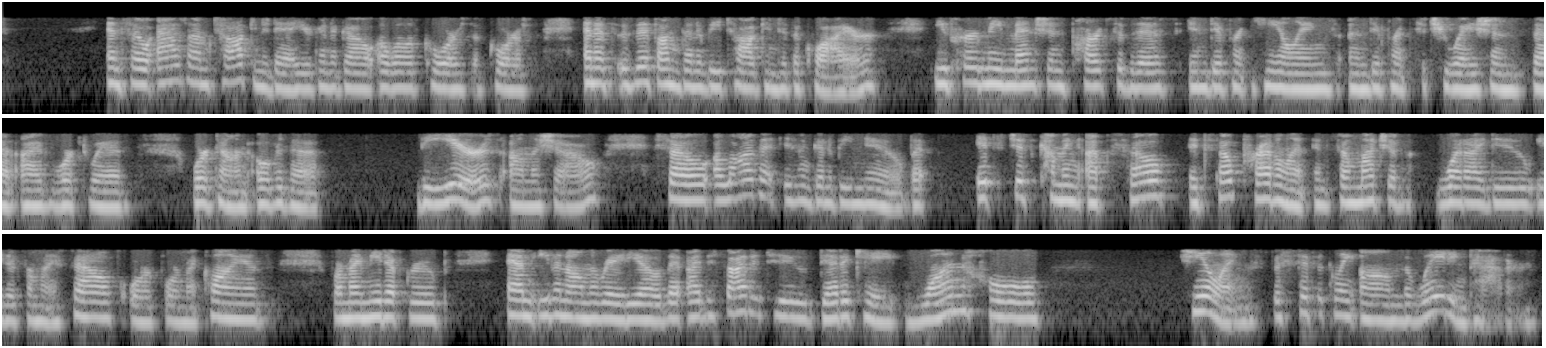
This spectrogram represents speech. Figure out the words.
and so as I'm talking today, you're going to go, oh, well, of course, of course. And it's as if I'm going to be talking to the choir. You've heard me mention parts of this in different healings and different situations that I've worked with, worked on over the the years on the show. So a lot of it isn't going to be new, but it's just coming up so it's so prevalent in so much of what I do either for myself or for my clients, for my meetup group and even on the radio that I decided to dedicate one whole healing specifically on the waiting pattern.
